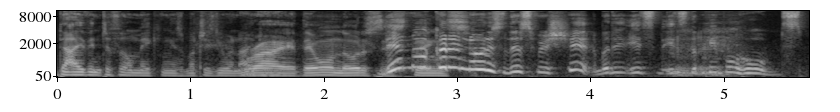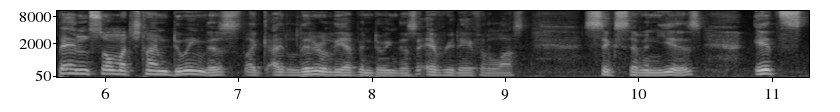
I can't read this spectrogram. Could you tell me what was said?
dive into filmmaking as much as you and I. do. Right. They won't notice these They're not things. gonna notice this for shit. But it's it's the people who spend so much time doing this. Like I literally have been doing this every day for the last six seven years. It's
